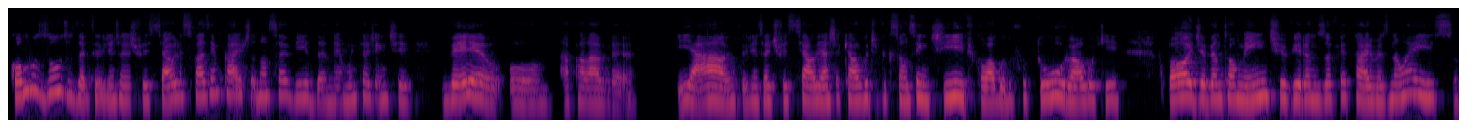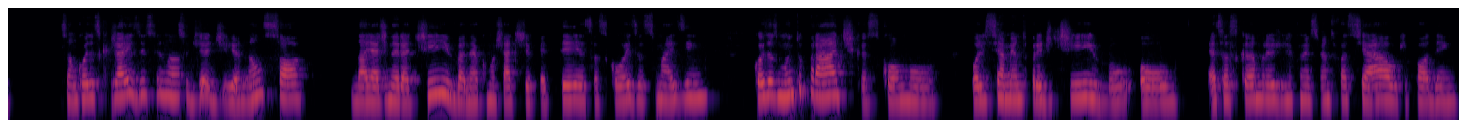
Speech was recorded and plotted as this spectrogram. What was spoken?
como os usos da inteligência artificial eles fazem parte da nossa vida, né? Muita gente vê o, a palavra IA, inteligência artificial, e acha que é algo de ficção científica, ou algo do futuro, algo que pode eventualmente vir a nos afetar, mas não é isso. São coisas que já existem no nosso dia a dia, não só na IA generativa, né, como chat GPT, essas coisas, mas em coisas muito práticas, como policiamento preditivo, ou essas câmeras de reconhecimento facial que podem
